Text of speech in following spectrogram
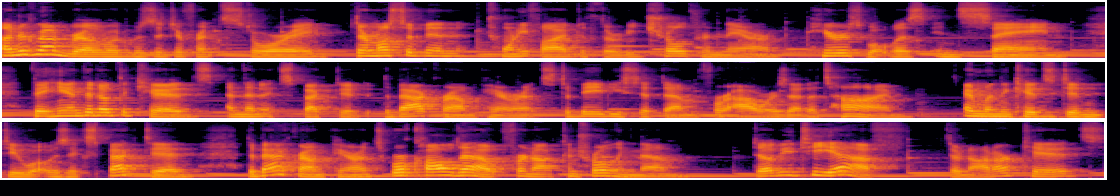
Underground Railroad was a different story. There must have been 25 to 30 children there. Here's what was insane they handed out the kids and then expected the background parents to babysit them for hours at a time. And when the kids didn't do what was expected, the background parents were called out for not controlling them. WTF, they're not our kids,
